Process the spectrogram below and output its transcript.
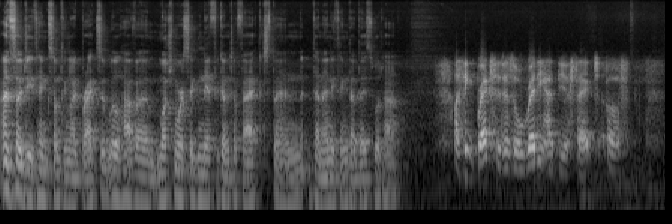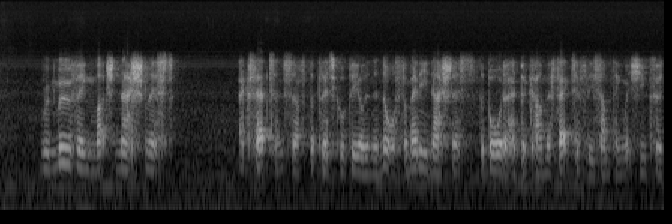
And so, do you think something like Brexit will have a much more significant effect than, than anything that this would have? I think Brexit has already had the effect of removing much nationalist acceptance of the political deal in the north. For many nationalists, the border had become effectively something which you could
